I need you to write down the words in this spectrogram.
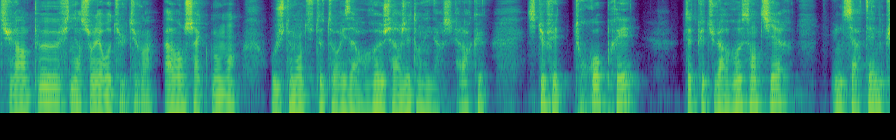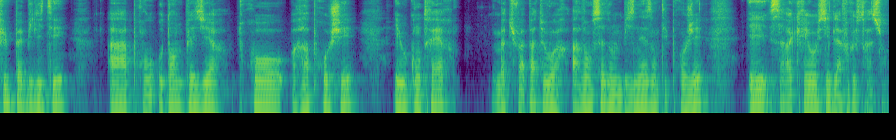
tu vas un peu finir sur les rotules, tu vois, avant chaque moment où justement tu t'autorises à recharger ton énergie. Alors que si tu le fais trop près, peut-être que tu vas ressentir une certaine culpabilité à prendre autant de plaisir trop rapproché et au contraire, bah tu vas pas te voir avancer dans le business, dans tes projets et ça va créer aussi de la frustration.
